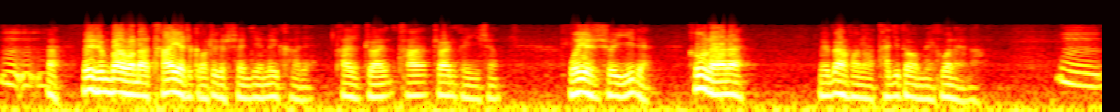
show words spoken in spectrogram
嗯嗯嗯。啊，没什么办法呢？他也是搞这个神经内科的，他是专他专科医生，我也是学医的。后来呢，没办法了，他就到美国来了。嗯。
